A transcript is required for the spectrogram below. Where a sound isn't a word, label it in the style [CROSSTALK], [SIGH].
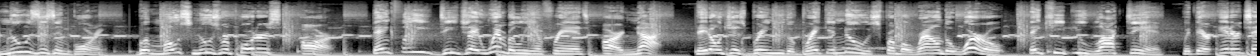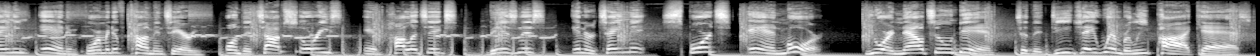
News isn't boring, but most news reporters are. Thankfully, DJ Wimberly and friends are not. They don't just bring you the breaking news from around the world, they keep you locked in with their entertaining and informative commentary on the top stories in politics, business, entertainment, sports, and more. You are now tuned in to the DJ Wimberly podcast.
